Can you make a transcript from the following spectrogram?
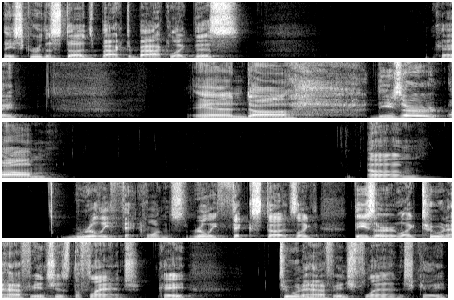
they screw the studs back to back like this. Okay. And uh, these are um, um, really thick ones, really thick studs. Like these are like two and a half inches, the flange. Okay. Two and a half inch flange. Okay.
